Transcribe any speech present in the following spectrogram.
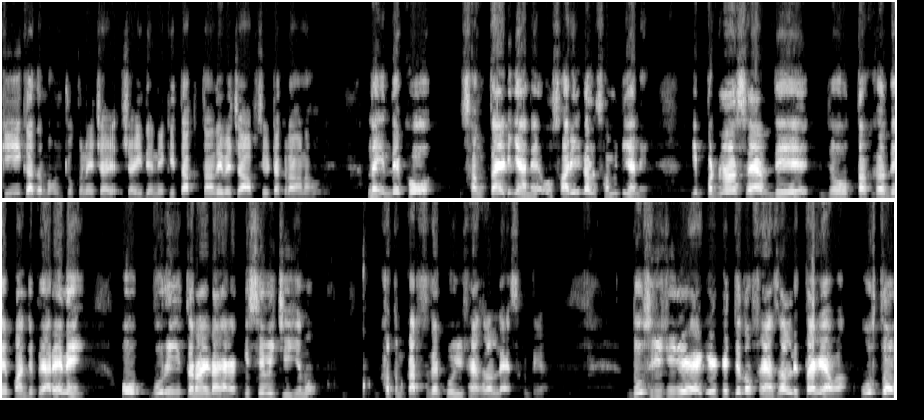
ਕੀ ਕਦਮ ਹੁਣ ਚੁੱਕਣੇ ਚਾਹੀ- ਚਾਹੀਦੇ ਨੇ ਕਿ ਤਖਤਾਂ ਦੇ ਵਿੱਚ ਆਪਸੀ ਟਕਰਾਅ ਨਾ ਹੋਵੇ? ਨਹੀਂ ਦੇਖੋ ਸੰਗਤਾਂ ਜਿਹੜੀਆਂ ਨੇ ਉਹ ਸਾਰੀ ਗੱਲ ਸਮਝਦੀਆਂ ਨੇ ਕਿ ਪਟਨਾ ਸਾਹਿਬ ਦੇ ਜੋ ਤਖਤ ਦੇ ਪੰਜ ਪਿਆਰੇ ਨੇ ਉਹ ਪੂਰੀ ਤਰ੍ਹਾਂ ਜਿਹੜਾ ਹੈਗਾ ਕਿਸੇ ਵੀ ਚੀਜ਼ ਨੂੰ ਖਤਮ ਕਰ ਸਕਦੇ ਕੋਈ ਫੈਸਲਾ ਲੈ ਸਕਦੇ ਆ। ਦੂਸਰੀ ਚੀਜ਼ ਇਹ ਹੈਗੀ ਹੈ ਕਿ ਜਦੋਂ ਫੈਸਲਾ ਲਿੱਤਾ ਗਿਆ ਵਾ, ਉਸ ਤੋਂ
